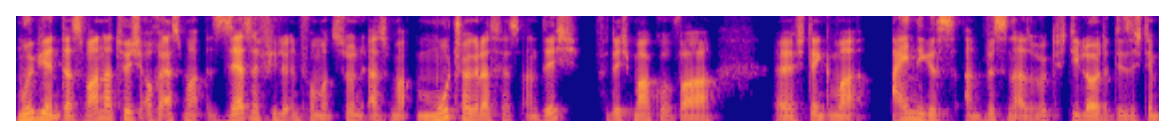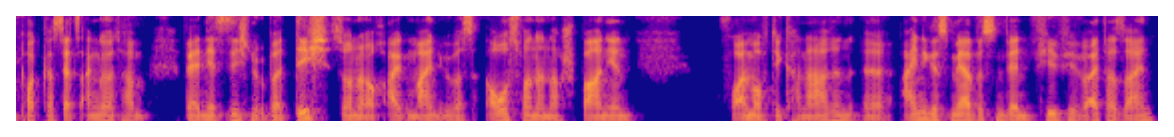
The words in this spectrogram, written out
Muy bien, das waren natürlich auch erstmal sehr, sehr viele Informationen. Erstmal muchas gracias an dich. Für dich, Marco, war äh, ich denke mal, einiges an Wissen. Also wirklich die Leute, die sich den Podcast jetzt angehört haben, werden jetzt nicht nur über dich, sondern auch allgemein über das Auswandern nach Spanien, vor allem auf die Kanaren, äh, einiges mehr wissen, werden viel, viel weiter sein.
